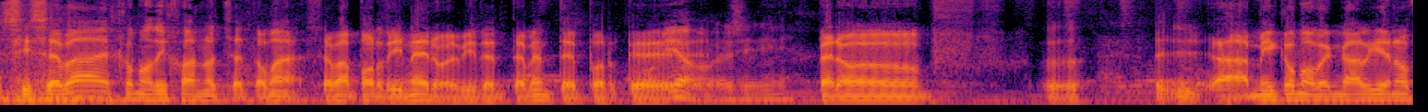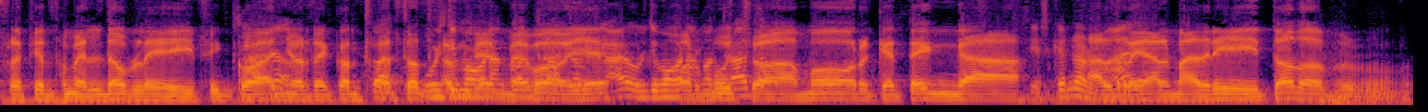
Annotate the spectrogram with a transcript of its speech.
si se va es como dijo anoche Tomás, se va por dinero, evidentemente, porque... Sí. Pero eh, a mí como venga alguien ofreciéndome el doble y cinco Claro. años de contrato último también me contrato, voy, ¿eh? claro, último por mucho contrato. amor que tenga Si es que es normal. al Real Madrid y todo.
